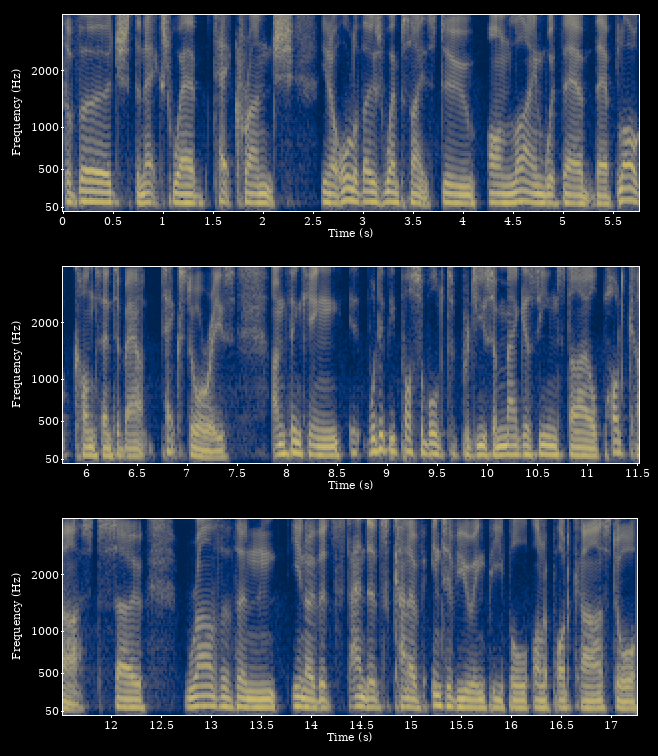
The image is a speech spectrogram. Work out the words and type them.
the verge the next web techcrunch you know all of those websites do online with their their blog content about tech stories. I'm thinking would it be possible to produce a magazine style podcast? So rather than you know the standards kind of interviewing people on a podcast or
